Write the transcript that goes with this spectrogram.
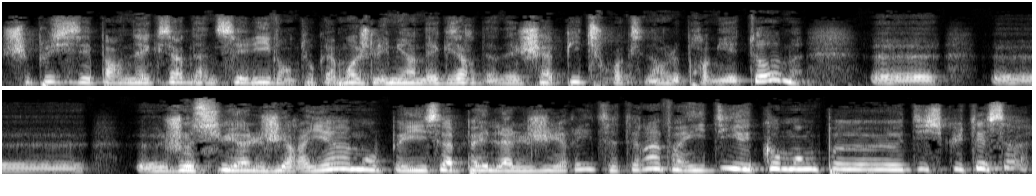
je ne sais plus si c'est pas en exergue d'un de ses livres, en tout cas moi je l'ai mis en exergue dans des chapitres, je crois que c'est dans le premier tome, euh, euh, euh, je suis algérien, mon pays s'appelle l'Algérie, etc. Enfin, il dit, comment on peut discuter ça?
